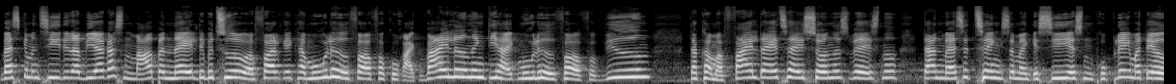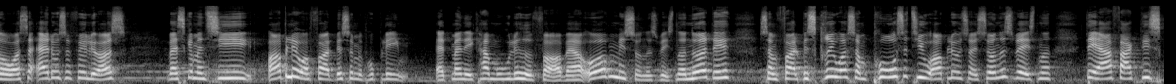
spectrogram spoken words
hvad skal man sige, det der virker sådan meget banalt, det betyder jo, at folk ikke har mulighed for at få korrekt vejledning, de har ikke mulighed for at få viden, der kommer fejldata i sundhedsvæsenet, der er en masse ting, som man kan sige er sådan problemer. Derudover så er det jo selvfølgelig også hvad skal man sige, oplever folk det som et problem, at man ikke har mulighed for at være åben i sundhedsvæsenet. Og noget af det, som folk beskriver som positive oplevelser i sundhedsvæsenet, det er faktisk,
